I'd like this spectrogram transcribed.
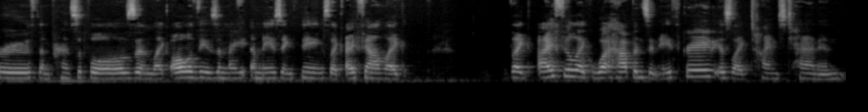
truth and principles and like all of these ama- amazing things, like I found like like I feel like what happens in eighth grade is like times ten in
